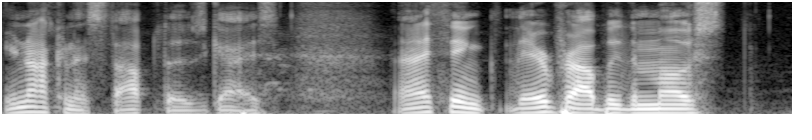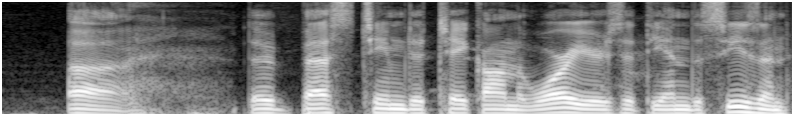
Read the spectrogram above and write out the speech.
you're not going to stop those guys. And I think they're probably the most uh the best team to take on the Warriors at the end of the season.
